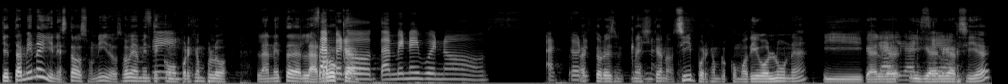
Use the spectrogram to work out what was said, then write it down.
que también hay en Estados Unidos, obviamente, Sí. como por ejemplo, la neta, La o sea, Roca. pero también hay buenos actores. actores mexicanos. Sí, por ejemplo, como Diego Luna y Gael, Gael Gar- y Gael García.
